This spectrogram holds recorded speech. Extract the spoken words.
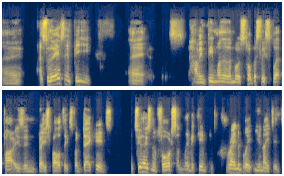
Uh, and so the SNP, uh, having been one of the most hopelessly split parties in British politics for decades, in 2004 suddenly became incredibly united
